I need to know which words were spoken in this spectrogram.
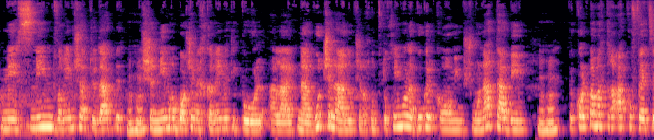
מיישמים דברים שאת יודעת מהמם. בשנים רבות של מחקרים וטיפול על ההתנהגות שלנו כשאנחנו פתוחים מול הגוגל קרום עם שמונה טאבים מהמם. וכל פעם התראה קופצת,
